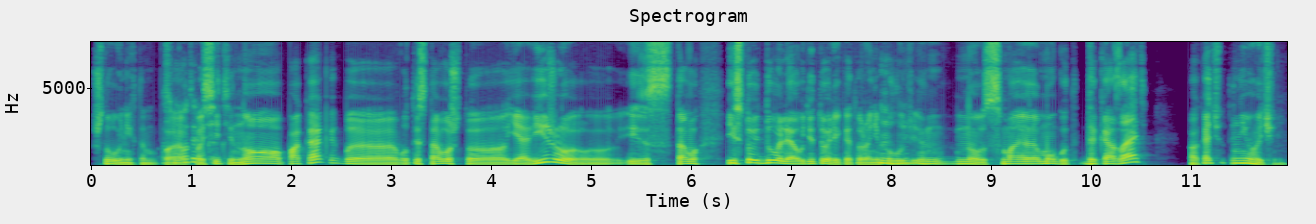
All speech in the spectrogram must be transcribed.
что у них там по, Посмотрим по сети. Но пока как бы вот из того, что я вижу, из того, из той доли аудитории, которую они Мгм. получ- ну, сма- могут доказать, пока что-то не очень.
